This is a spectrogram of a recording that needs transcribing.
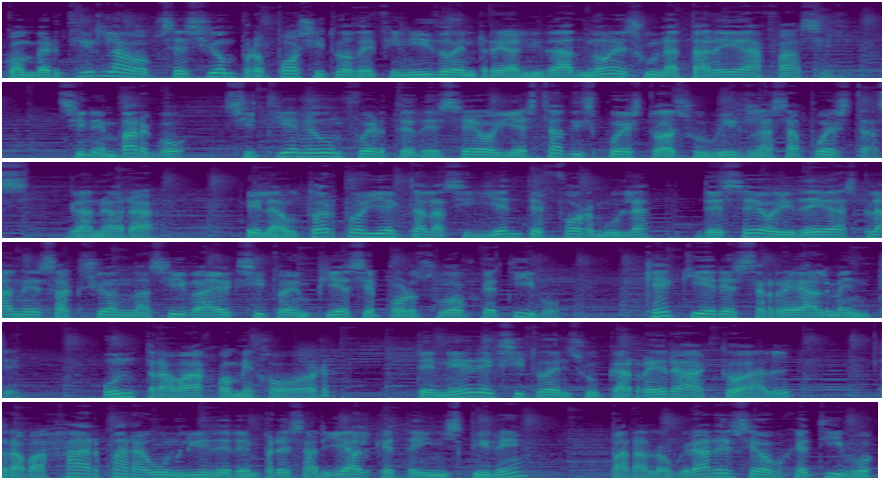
Convertir la obsesión propósito definido en realidad no es una tarea fácil. Sin embargo, si tiene un fuerte deseo y está dispuesto a subir las apuestas, ganará. El autor proyecta la siguiente fórmula, deseo, ideas, planes, acción masiva, éxito, empiece por su objetivo. ¿Qué quieres realmente? ¿Un trabajo mejor? ¿Tener éxito en su carrera actual? ¿Trabajar para un líder empresarial que te inspire? Para lograr ese objetivo,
